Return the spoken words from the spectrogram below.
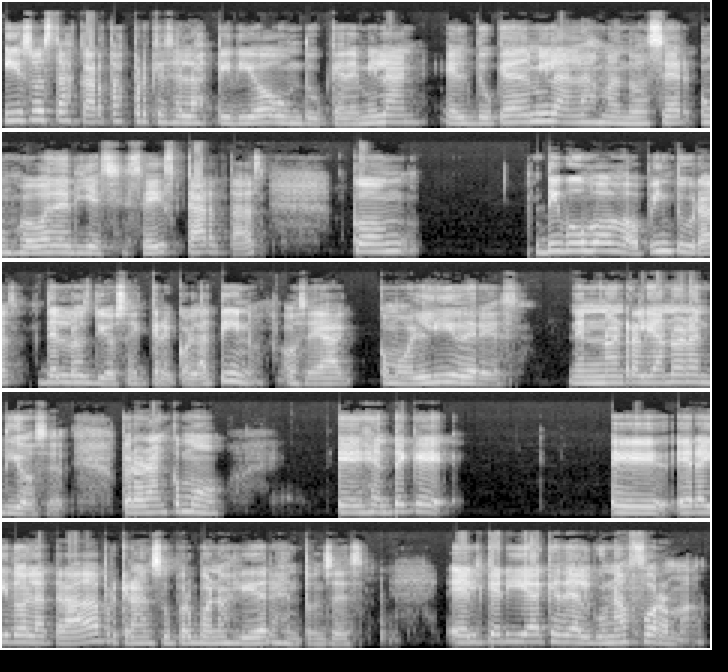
hizo estas cartas porque se las pidió un duque de Milán. El duque de Milán las mandó a hacer un juego de 16 cartas con dibujos o pinturas de los dioses grecolatinos, o sea, como líderes. No, en realidad no eran dioses, pero eran como eh, gente que eh, era idolatrada porque eran súper buenos líderes, entonces él quería que de alguna forma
